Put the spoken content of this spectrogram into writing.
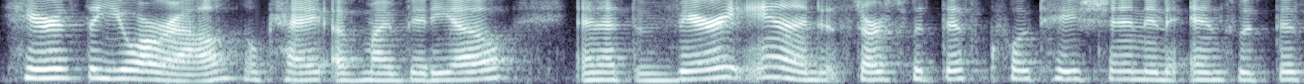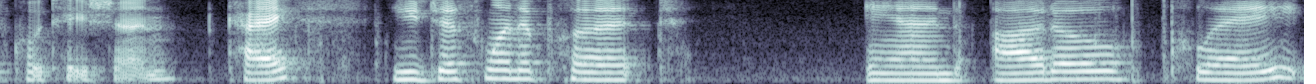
here's the URL okay of my video and at the very end it starts with this quotation and it ends with this quotation okay you just want to put and autoplay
